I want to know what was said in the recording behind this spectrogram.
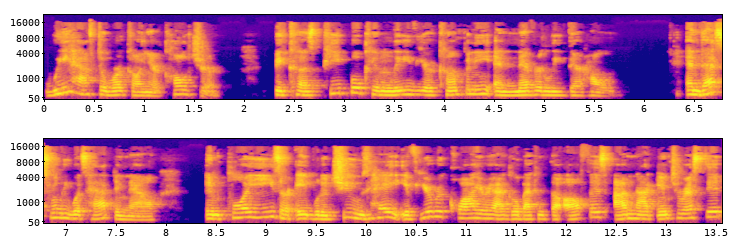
we have to work on your culture because people can leave your company and never leave their home. And that's really what's happening now employees are able to choose hey if you're requiring i go back into the office i'm not interested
